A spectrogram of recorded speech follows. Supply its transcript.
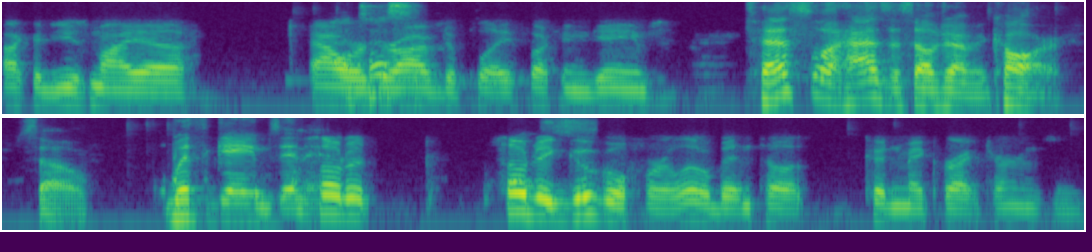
I could use my uh, hour Tesla. drive to play fucking games. Tesla has a self-driving car, so with games in it. So did so did Google for a little bit until it couldn't make right turns and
